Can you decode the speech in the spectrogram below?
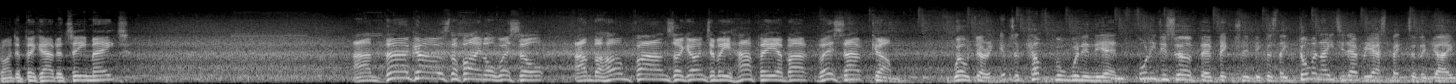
Trying to pick out a teammate. And there goes the final whistle. And the home fans are going to be happy about this outcome. Well, Derek, it was a comfortable win in the end. Fully deserved their victory because they dominated every aspect of the game.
